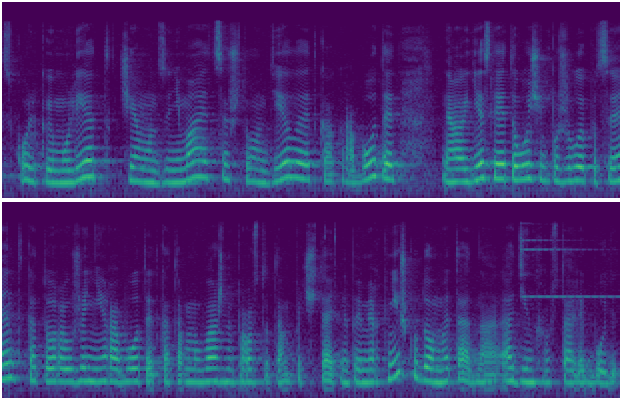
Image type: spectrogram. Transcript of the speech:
сколько ему лет, чем он занимается, что он делает, как работает. А если это очень пожилой пациент, который уже не работает, которому важно просто там почитать, например, книжку дома, это одна, один хрусталик будет.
